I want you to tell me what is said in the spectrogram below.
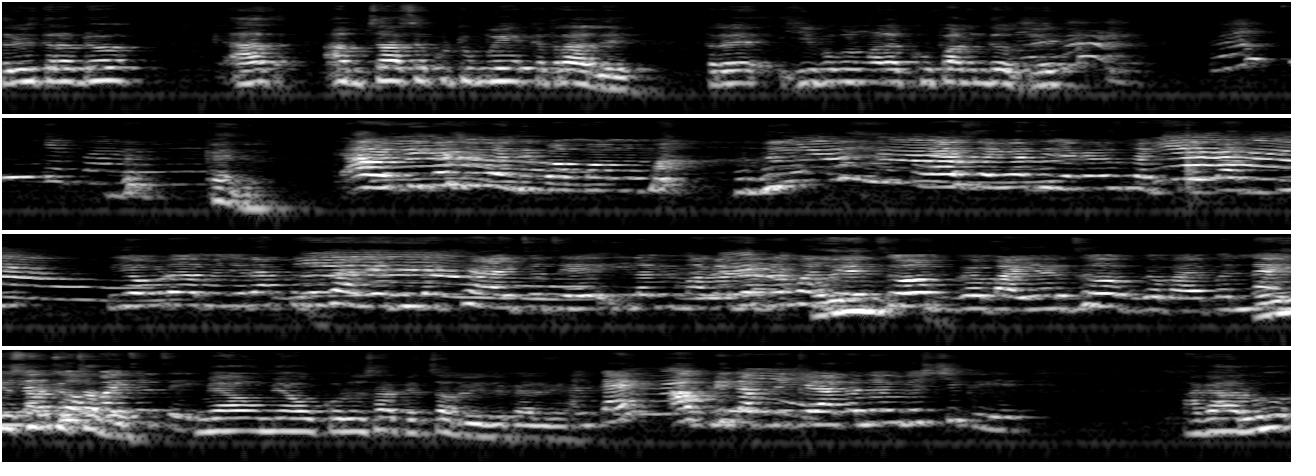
तर मित्रांनो आज आमचं असं कुटुंब एकत्र आलंय. तर ही बघून मला खूप आनंद होतोय. काय तर आवडती कशी म्हणते मम्मा मम्मा? मला सगळं तिच्याकडेच लक्ष आहे कारण की एवढं म्हणजे रात्र झाली तिला खेळायचंच आहे. हिला मी मला अरे. झोप ग बाय झोप ग बाय पण नाही म्हणजे हिला झोपायचंच आहे. म्याव म्याव करून सारखं चालू आहे काय आणि काय? आपली आपली खेळ आता नवीनच शिकली. अगं आरू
